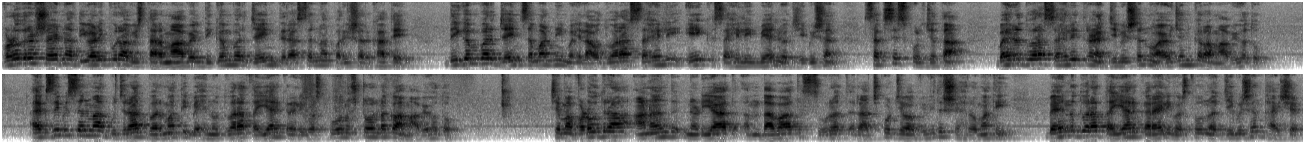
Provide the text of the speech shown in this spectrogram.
વડોદરા શહેરના દિવાળીપુરા વિસ્તારમાં આવેલ દિગંબર જૈન દેરાસરના પરિસર ખાતે દિગંબર જૈન સમાજની મહિલાઓ દ્વારા સહેલી એક, સહેલી બેનું એક્ઝિબિશન સક્સેસફુલ જતાં બહેનો દ્વારા સહેલી ત્રણ એક્ઝિબિશનનું આયોજન કરવામાં આવ્યું હતું. એક્ઝિબિશનમાં ગુજરાતભરમાંથી બહેનો દ્વારા તૈયાર કરેલી વસ્તુઓનો સ્ટોલ લગાવવામાં આવ્યો હતો. જેમાં વડોદરા, આણંદ, નડિયાદ, અમદાવાદ, સુરત, રાજકોટ જેવા વિવિધ શહેરોમાંથી બહેનો દ્વારા તૈયાર કરાયેલી વસ્તુઓનું એક્ઝિબિશન થાય છે.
